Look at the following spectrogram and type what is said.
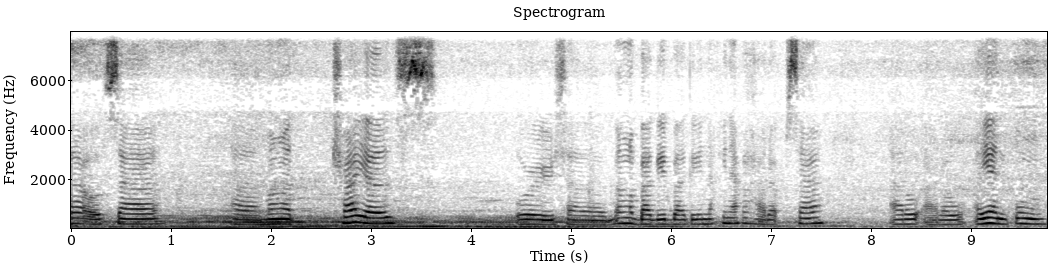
tao sa uh, mga trials or sa mga bagay-bagay na kinakaharap sa araw-araw. Ayan, kung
